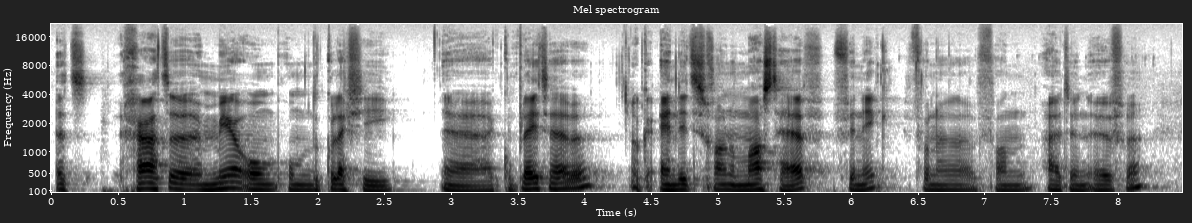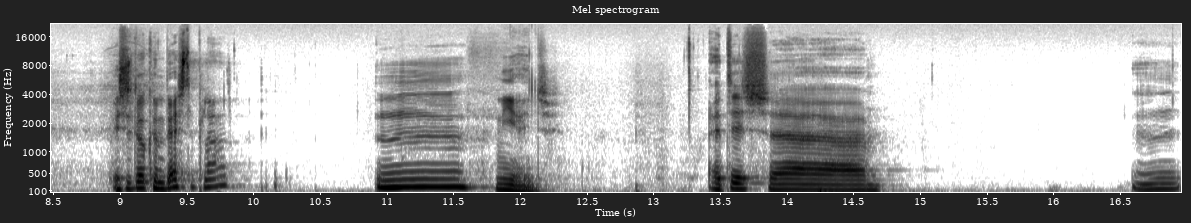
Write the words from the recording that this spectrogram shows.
het gaat er meer om, om de collectie eh, compleet te hebben. Oké. En dit is gewoon een must-have, vind ik, van, van uit hun oeuvre. Is het ook hun beste plaat? Mm, Niet eens. het is... mm,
